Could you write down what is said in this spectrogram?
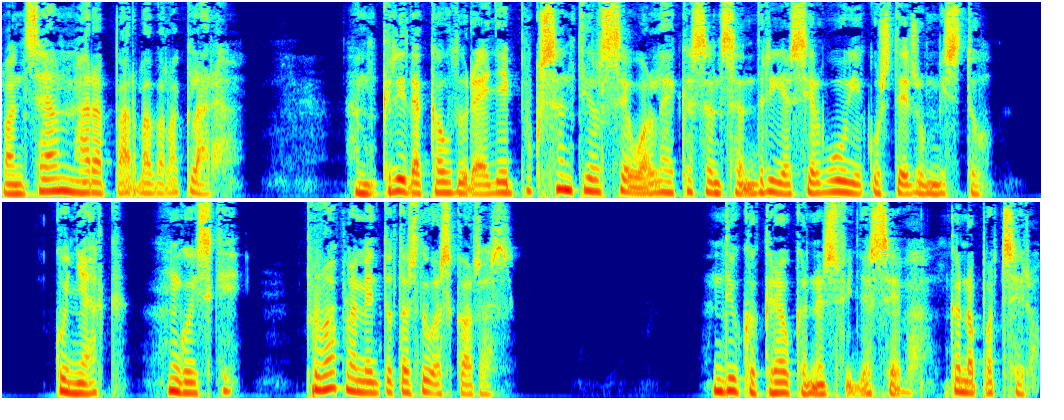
L'Anselm ara parla de la Clara. Em crida cau d'orella i puc sentir el seu alè que s'encendria si algú hi acostés un mistó. Conyac, Whisky? Probablement totes dues coses. Diu que creu que no és filla seva, que no pot ser-ho.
